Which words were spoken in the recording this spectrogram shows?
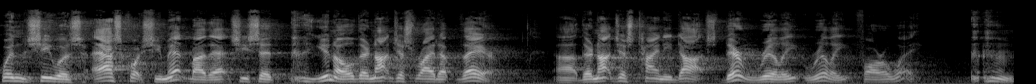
when she was asked what she meant by that, she said, You know, they're not just right up there. Uh, they're not just tiny dots. They're really, really far away.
